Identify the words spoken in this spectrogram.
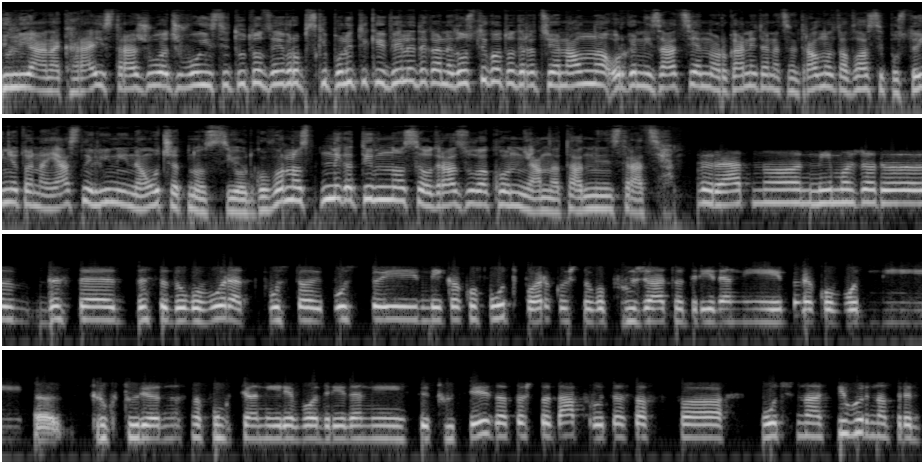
Јулијана Карај, истражувач во Институтот за европски политики, веле дека недостигот од рационална организација на органите на централната власт и постоењето на јасни линии на отчетност и одговорност негативно се одразува кон јавната администрација. Веројатно не може да, да се да се договорат, постои постои некаков отпор кој што го пружаат одредени раководни структури, односно функционери во одредени институции, затоа што да, процесов почна сигурно пред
